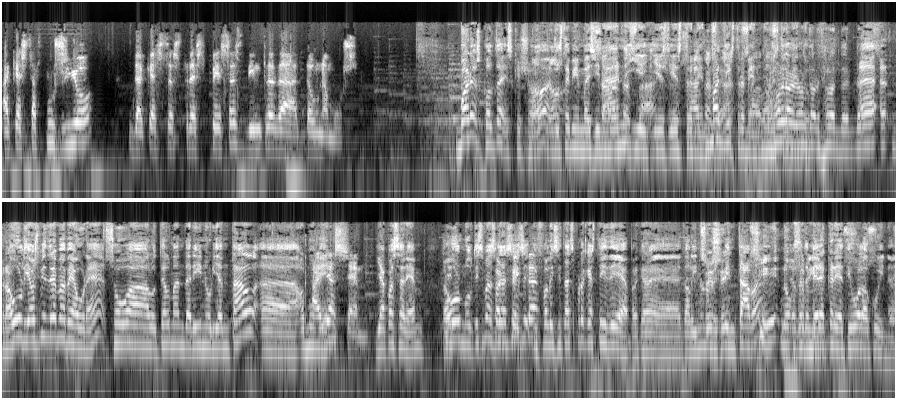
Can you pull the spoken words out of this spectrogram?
aquesta fusió d'aquestes tres peces dintre d'una mousse. Bueno, escolta, és que això No, no, ens ho estem imaginant i, i, és, i és tremendo. I és tremendo. Eh, Raül, ja us vindrem a veure, eh? Sou a l'Hotel Mandarín Oriental, eh, al moment. Allà estem. Ja passarem. Raül, moltíssimes Perfecte. gràcies i felicitats per aquesta idea, perquè eh, Dalí no Sí, només sí. pintava, Sí, no que també era creatiu a la cuina.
